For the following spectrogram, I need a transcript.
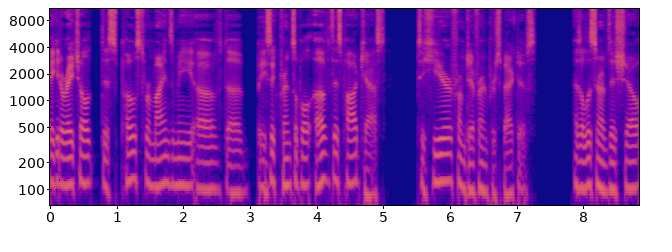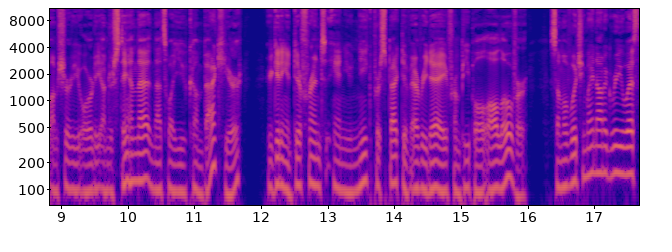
Thank you to Rachel. This post reminds me of the basic principle of this podcast to hear from different perspectives. As a listener of this show, I'm sure you already understand that, and that's why you come back here. You're getting a different and unique perspective every day from people all over, some of which you might not agree with,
